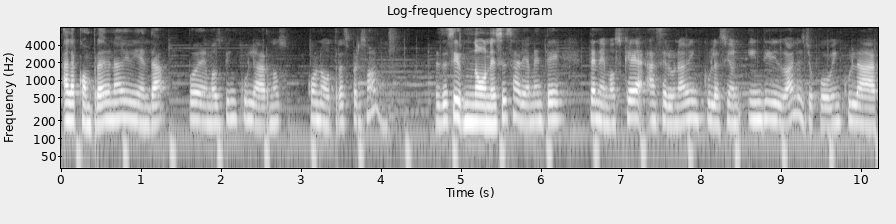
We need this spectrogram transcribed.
a la compra de una vivienda, podemos vincularnos con otras personas. Es decir, no necesariamente tenemos que hacer una vinculación individual. Yo puedo vincular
